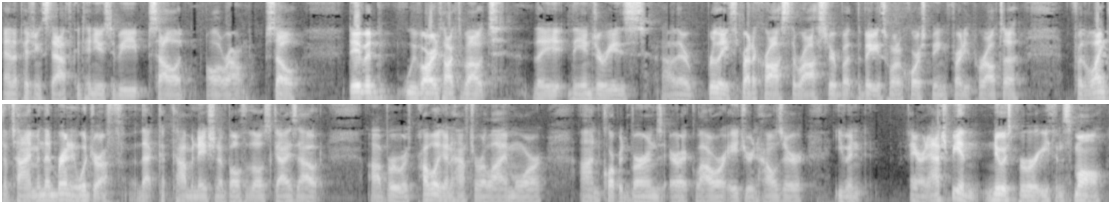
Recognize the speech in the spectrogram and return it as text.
and the pitching staff continues to be solid all around. So, David, we've already talked about the the injuries. Uh, they're really spread across the roster, but the biggest one, of course, being Freddie Peralta for the length of time, and then Brandon Woodruff. That combination of both of those guys out, uh, Brewers probably going to have to rely more on Corbin Burnes, Eric Lauer, Adrian Houser, even Aaron Ashby, and newest Brewer Ethan Small.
